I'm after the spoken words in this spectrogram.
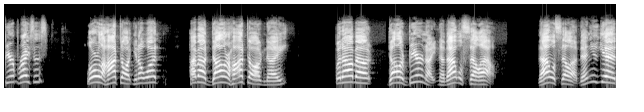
beer prices? Lower the hot dog. You know what? How about dollar hot dog night? But how about dollar beer night? Now that will sell out. That will sell out. Then you get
